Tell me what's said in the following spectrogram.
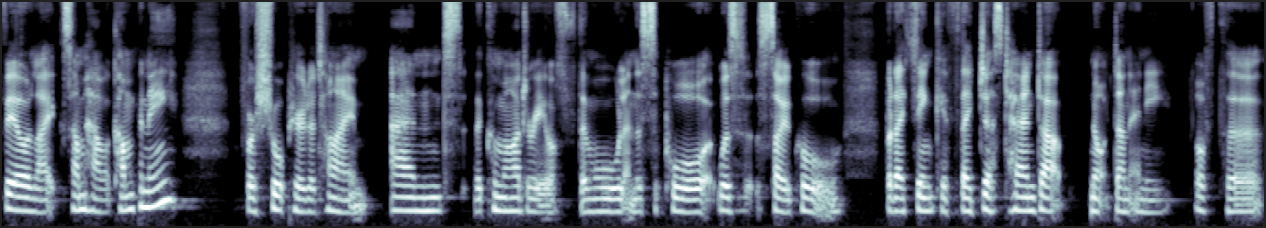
feel like somehow a company for a short period of time and the camaraderie of them all and the support was so cool. But I think if they just turned up, not done any of the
